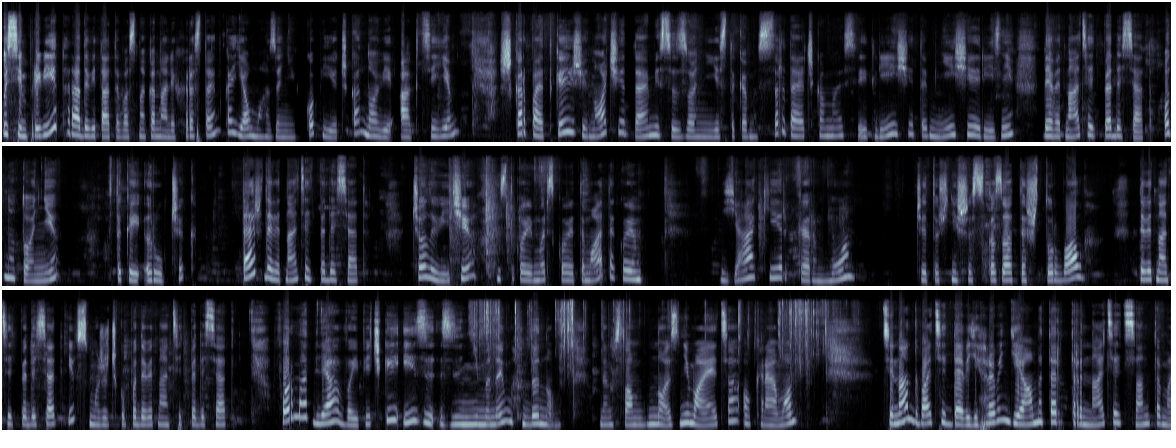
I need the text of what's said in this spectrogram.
Усім привіт! Рада вітати вас на каналі Христинка. Я в магазині Копієчка. Нові акції. Шкарпетки жіночі, демі-сезонні є з такими сердечками, світліші, темніші, різні. 19,50. Однотонні в такий рубчик. Теж 19,50. Чоловічі з такою морською тематикою. Якір, кермо, чи точніше сказати, штурвал. 19,50 і в смужечку по 19,50. Форма для випічки із знімним дном. Одним словом, дно знімається окремо. Ціна 29 гривень, діаметр 13 см.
